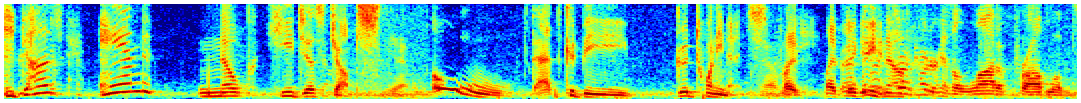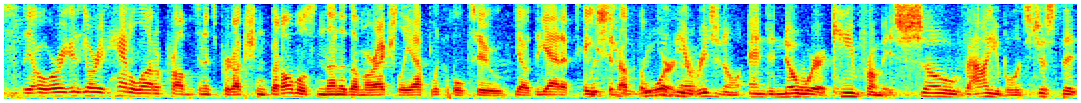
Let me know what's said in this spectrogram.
He does and nope, he just jumps. Yeah. Oh, that could be good 20 minutes. Yeah, my, my biggest, You know. John Carter has a lot of problems, or it, or it had a lot of problems in its production, but almost none of them are actually applicable to you know the adaptation of the work. The original and to know where it came from is so valuable. It's just that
